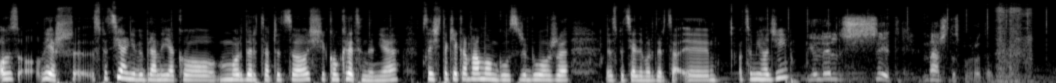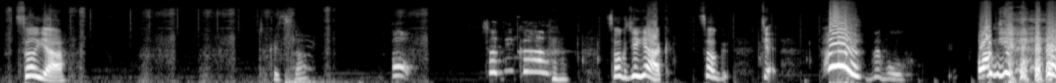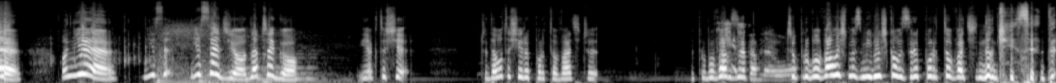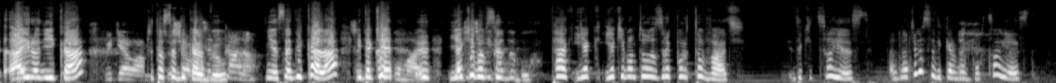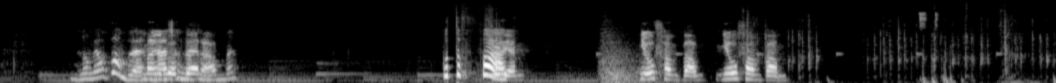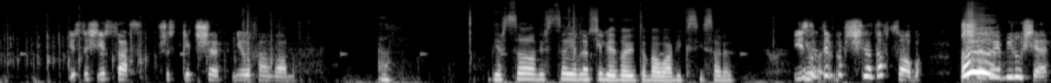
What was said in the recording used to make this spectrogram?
wiesz, specjalnie wybrany jako morderca czy coś, konkretny, nie? W sensie tak jak w Among Us, że było, że e, specjalny morderca. Ym, o co mi chodzi? You little shit. Masz to z powrotem. Co ja? Czekaj, co? O! Sadika! Co, gdzie, jak? Co, g- gdzie? Wybuch. O nie! O nie! Nie, se, nie Sedzio, dlaczego? Jak to się... Czy dało to się reportować, czy... Co Próbowałam się zrep... stanęło? Czy próbowałyśmy z Miluśką zreportować nogi z Ironika? Widziałam. Czy to słyszałam. Sedikal był? Sedikala. Nie, Sedikala. I Sedikal takie... umarł. Y, jakie mam... Se... wybuch. Tak, jak, jakie mam to zreportować? I Takie, co jest? A dlaczego Sedikal wybuchł? Co jest? No miał bombę. Mają bombera. bombę? What the Nie fuck? wiem. Nie ufam wam. Nie ufam wam. Jesteś jest sas. Wszystkie trzy. Nie ufam wam. Wiesz co, wiesz co, ja bym Lepiej. ciebie wojtowała, Wixi, sorry. Jestem Jo- tylko prześladowcą. Prześladuję Milusię.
